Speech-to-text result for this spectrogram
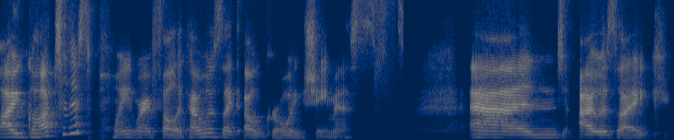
I got to this point where I felt like I was like outgrowing Seamus, and I was like,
